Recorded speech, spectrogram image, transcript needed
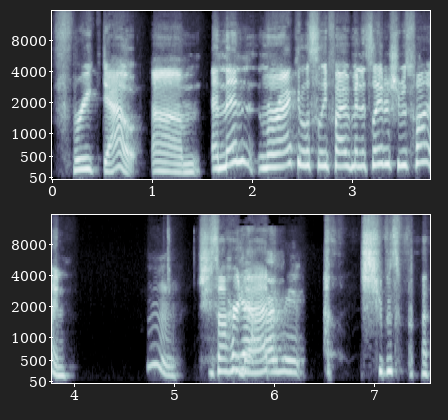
freaked out. Um, and then miraculously, five minutes later, she was fine. Hmm. She saw her Yeah, dad. I mean, she was fine.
